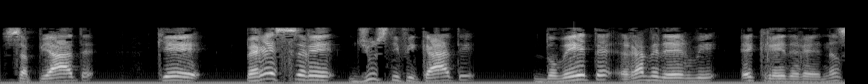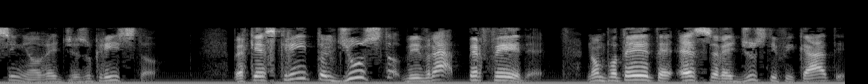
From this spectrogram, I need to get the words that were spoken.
sappiate che per essere giustificati dovete ravvedervi e credere nel Signore Gesù Cristo, perché è scritto il giusto vivrà per fede non potete essere giustificati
